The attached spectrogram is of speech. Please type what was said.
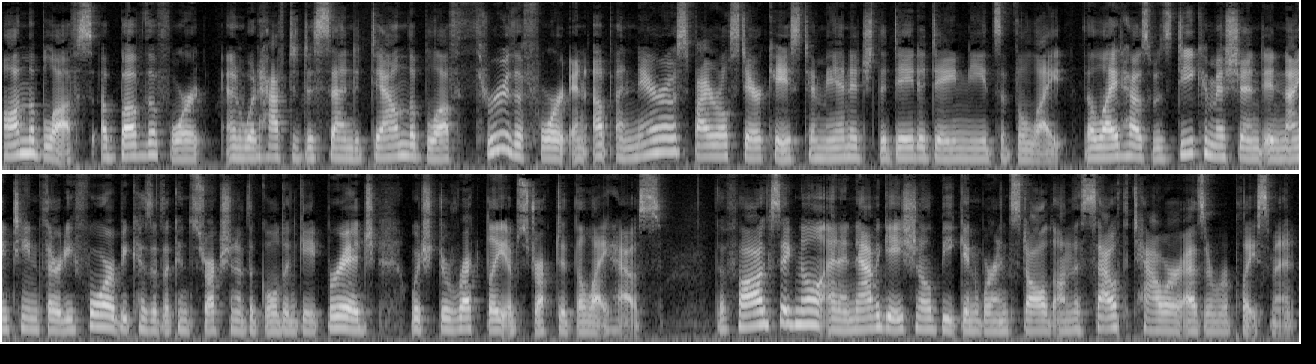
on the bluffs above the fort and would have to descend down the bluff through the fort and up a narrow spiral staircase to manage the day to day needs of the light. The lighthouse was decommissioned in 1934 because of the construction of the Golden Gate Bridge, which directly obstructed the lighthouse. The fog signal and a navigational beacon were installed on the south tower as a replacement.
